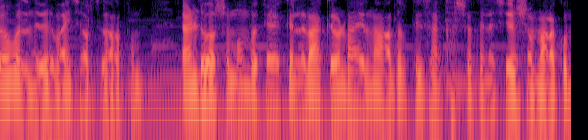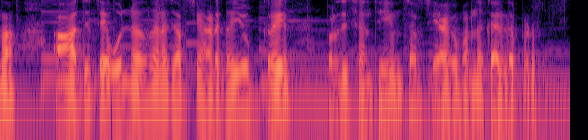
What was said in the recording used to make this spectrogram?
ഡോവൽ എന്നിവരുമായി ചർച്ച നടത്തും. രണ്ടു വർഷം മുമ്പ് കിഴക്കൻ ലഡാക്കിലുണ്ടായിരുന്ന അതിർത്തി സംഘർഷത്തിന് ശേഷം നടക്കുന്ന ആദ്യത്തെ ഉന്നതതല ചർച്ചയാണിത്. യുക്രൈൻ പ്രതിസന്ധിയും ചർച്ചയാകുമെന്ന് കരുതപ്പെടുന്നു.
